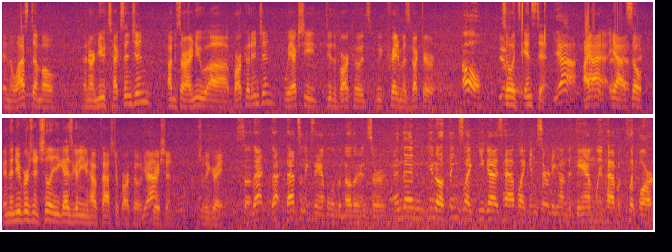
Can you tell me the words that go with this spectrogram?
in the last demo. In our new text engine, I'm sorry, our new uh, barcode engine, we actually do the barcodes. We create them as vector, Oh, so it's instant. yeah, I, I, yeah. So in the new version of Chili, you guys are going to even have faster barcode Yeah. creation, which will be great. So that, that that's an example of another insert. And then you know things like you guys have like inserting on the DAM. We have a clip art,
